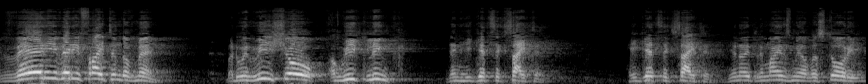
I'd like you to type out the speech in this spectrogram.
Very, very frightened of man. But when we show a weak link, then he gets excited. He gets excited. You know, it reminds me of a story.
